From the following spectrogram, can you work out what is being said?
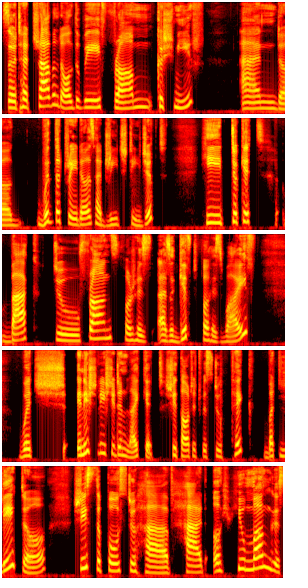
So it had traveled all the way from Kashmir and uh, with the traders had reached Egypt. He took it back to France for his as a gift for his wife, which initially she didn't like it. She thought it was too thick, but later she's supposed to have had a humongous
